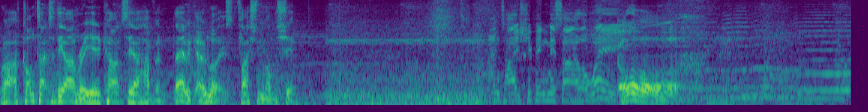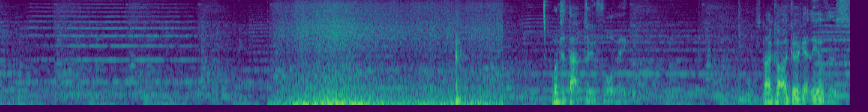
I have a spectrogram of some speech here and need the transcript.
Right, I've contacted the armory you can't see I haven't. There we go, look, it's flashing on the ship. Anti-shipping missile away! Oh! What did that do for me? So now I've got to go get the others.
